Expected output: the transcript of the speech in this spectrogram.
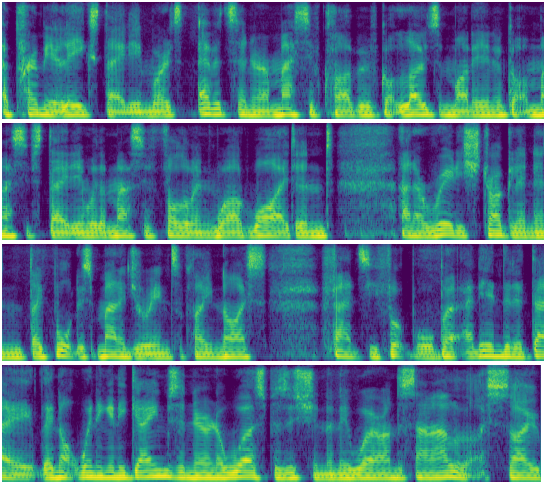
a Premier League stadium, whereas Everton are a massive club who've got loads of money and have got a massive stadium with a massive following worldwide and and are really struggling. And they brought this manager in to play nice, fancy football, but at the end of the day, they're not winning any games and they're in a worse position than they were under Sam Allardyce. So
